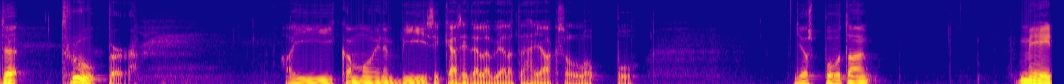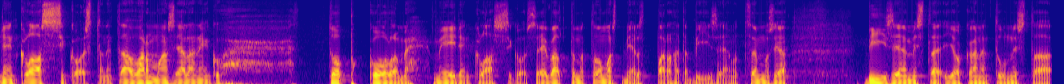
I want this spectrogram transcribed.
The Trooper. Aikamoinen biisi käsitellä vielä tähän jakson loppuun. Jos puhutaan meidän klassikoista, niin tämä on varmaan siellä niinku top kolme meidän klassikoissa. Ei välttämättä omasta mielestä parhaita biisejä, mutta semmoisia biisejä, mistä jokainen tunnistaa,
